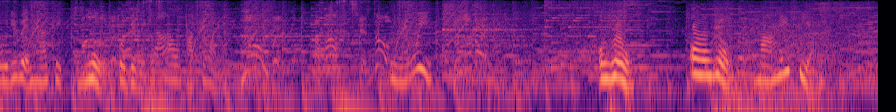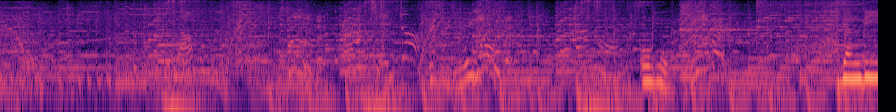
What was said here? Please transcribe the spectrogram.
ดูดิเวทห้าสิบโอ้โหกดเวทไหนก็เข้าครับจังหวะนี้ยโอ้โห โอ้โห มาให้เสียวโอ้โห ยังดี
